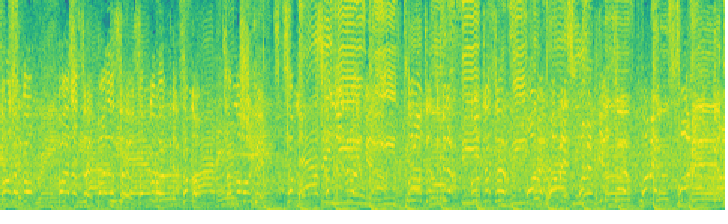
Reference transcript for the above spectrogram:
도로 선거 빠졌어요. 빠졌어요. 3루로 갑니다. 3루, 3루 볼트, 3루, 3루 들어갑니다. 또 놓쳤습니다. 또 놓쳤어요. 홈에, 홈에, 홈에 비었어요. 홈에, 홈에 들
